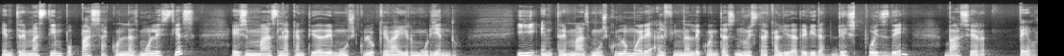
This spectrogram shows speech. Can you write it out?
entre más tiempo pasa con las molestias, es más la cantidad de músculo que va a ir muriendo. Y entre más músculo muere, al final de cuentas, nuestra calidad de vida después de va a ser peor.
